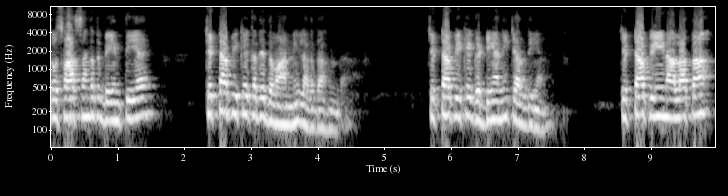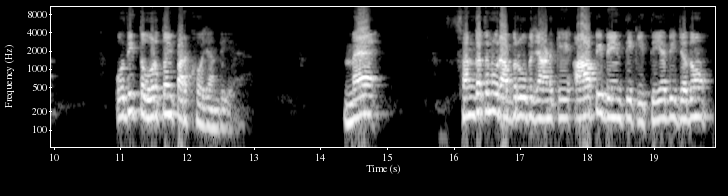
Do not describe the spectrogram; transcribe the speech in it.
ਤੋ ਸਾਧ ਸੰਗਤ, ਬੇਨਤੀ ਹੈ, ਚਿੱਟਾ ਪੀ ਕੇ ਕਦੇ ਦੀਵਾਨ ਨਹੀਂ ਲੱਗਦਾ ਹੁੰਦਾ। ਚਿੱਟਾ ਪੀ ਕੇ ਗੱਡੀਆਂ ਨਹੀਂ ਚੱਲਦੀਆਂ। ਚਿੱਟਾ ਪੀਣ ਵਾਲਾ ਤਾਂ ਉਹਦੀ ਤੋਰ ਤੋਂ ਹੀ ਪਰਖ ਹੋ ਜਾਂਦੀ ਹੈ। ਮੈਂ ਸੰਗਤ ਨੂੰ ਰੱਬ ਰੂਪ ਜਾਣ ਕੇ ਆਪ ਹੀ ਬੇਨਤੀ ਕੀਤੀ ਹੈ ਵੀ ਜਦੋਂ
